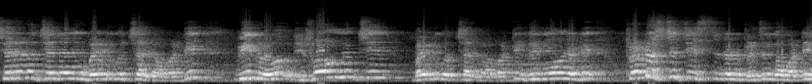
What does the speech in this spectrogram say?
చర్యలు చేయడానికి బయటకు వచ్చారు కాబట్టి వీళ్ళు రిఫార్మ్ నుంచి బయటకు వచ్చారు కాబట్టి వీరిని ఏమంటే ప్రొటెస్ట్ చేస్తున్నటువంటి ప్రజలు కాబట్టి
